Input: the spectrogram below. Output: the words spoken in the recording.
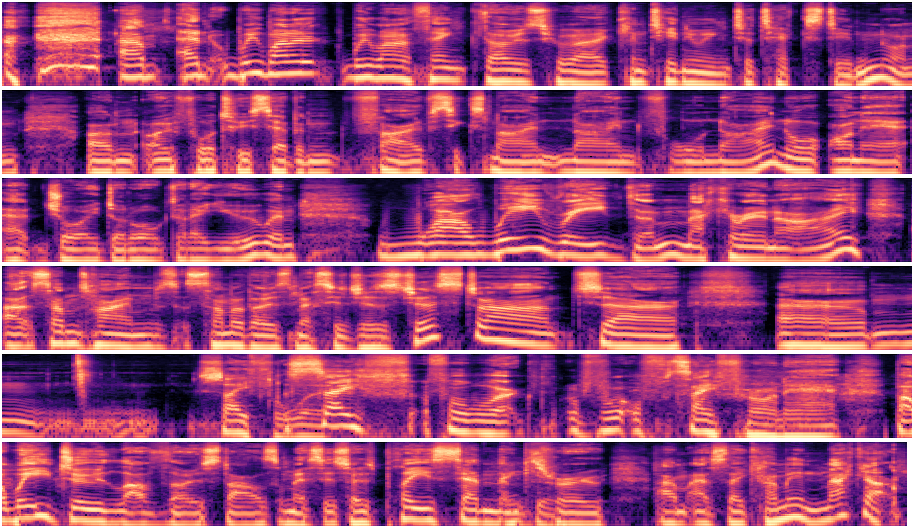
um, and we want to we want to thank those who are continuing to text in on on 0427 569 949 or on air at joy.org.au. And while we read them, Macca and I, uh, sometimes some of those messages just aren't uh, um, safe for work. Safe for work, for, safe for on air. But we do love those styles of messages, so please send them through um, as they come in. Macca.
